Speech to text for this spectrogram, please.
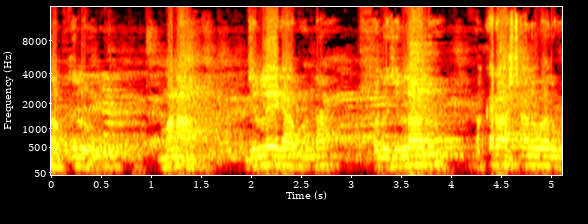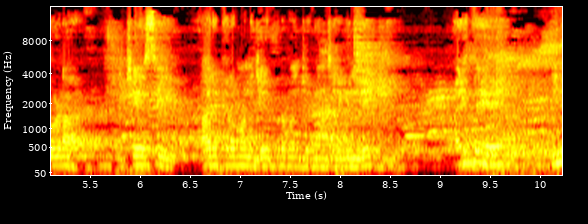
భక్తులు మన జిల్లే కాకుండా పలు జిల్లాలు పక్క రాష్ట్రాల వారు కూడా చేసి కార్యక్రమాన్ని జయప్రదం చేయడం జరిగింది. అయితే ఈ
